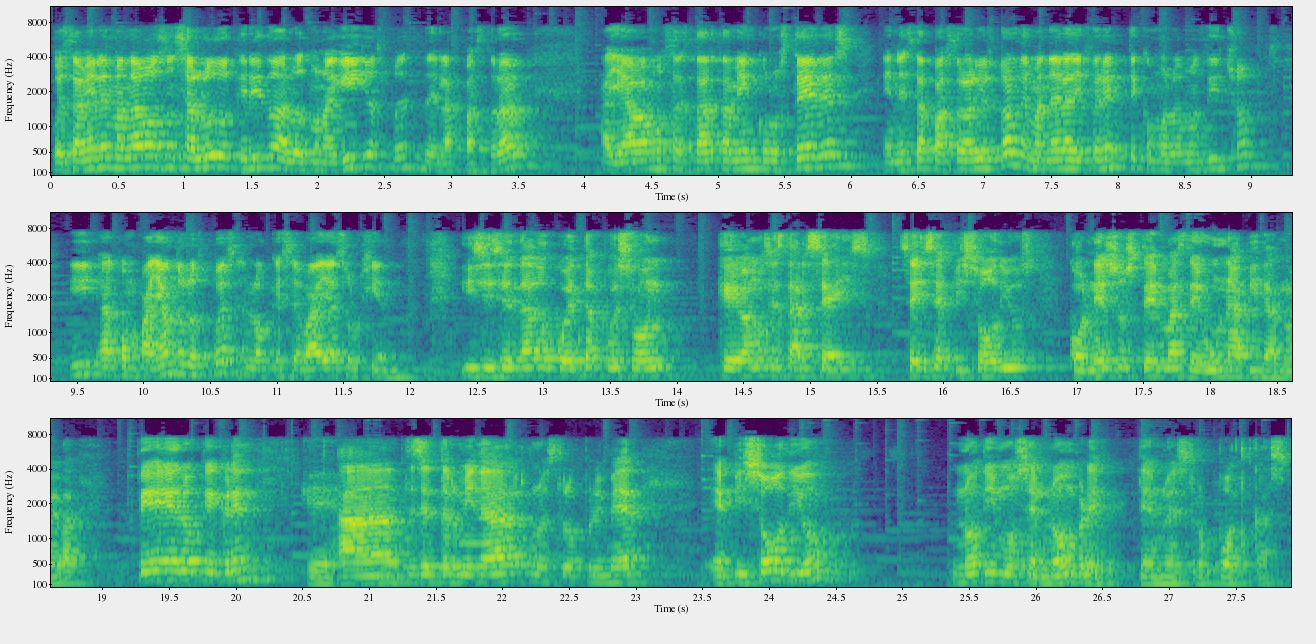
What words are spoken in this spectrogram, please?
Pues también les mandamos un saludo querido a los monaguillos pues, de la pastoral. Allá vamos a estar también con ustedes en esta pastoral virtual de manera diferente, como lo hemos dicho, y acompañándolos pues en lo que se vaya surgiendo. Y si se han dado cuenta, pues son que vamos a estar seis, seis episodios con esos temas de una vida nueva. Pero, ¿qué creen? Que Antes de terminar nuestro primer episodio, no dimos el nombre de nuestro podcast.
